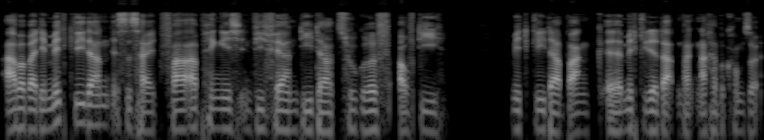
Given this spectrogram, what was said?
Aber bei den Mitgliedern ist es halt fahrabhängig, inwiefern die da Zugriff auf die Mitgliederbank, äh, Mitgliederdatenbank nachher bekommen sollen.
